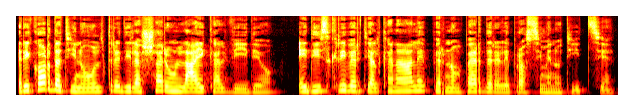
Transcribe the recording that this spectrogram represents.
Ricordati inoltre di lasciare un like al video e di iscriverti al canale per non perdere le prossime notizie.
